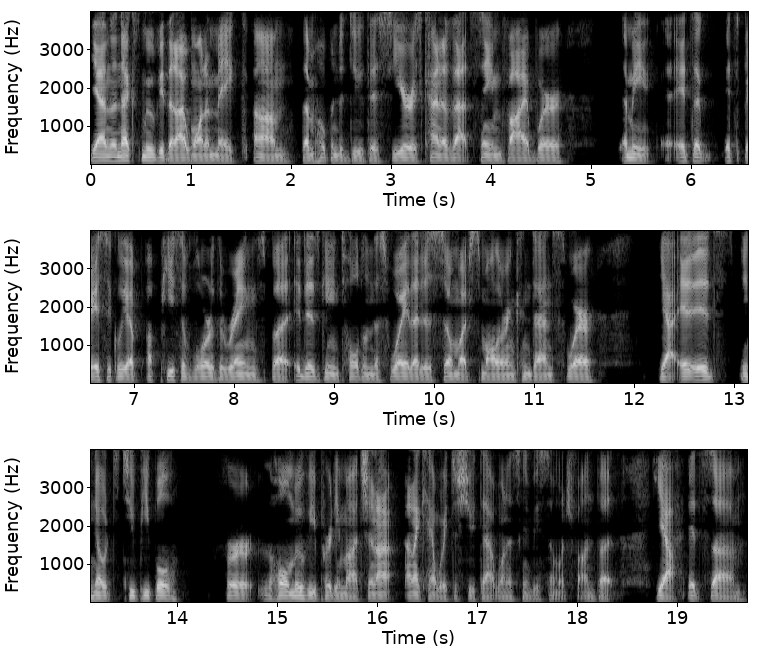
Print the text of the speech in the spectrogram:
Yeah, and the next movie that I want to make, um, that I'm hoping to do this year, is kind of that same vibe where, I mean, it's a it's basically a, a piece of Lord of the Rings, but it is getting told in this way that is so much smaller and condensed. Where, yeah, it, it's you know it's two people for the whole movie pretty much, and I and I can't wait to shoot that one. It's going to be so much fun. But yeah, it's um,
